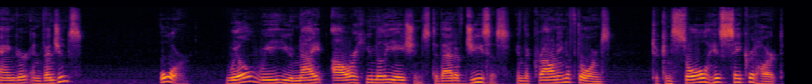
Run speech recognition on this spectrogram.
anger, and vengeance? Or will we unite our humiliations to that of Jesus in the crowning of thorns to console his sacred heart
